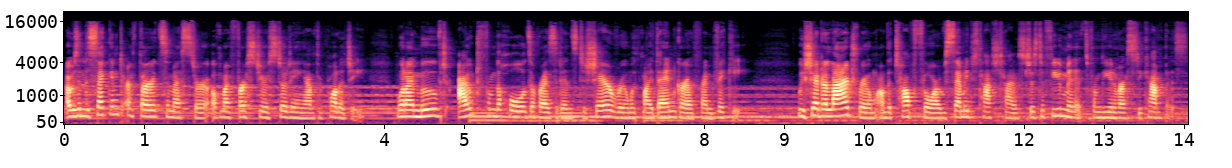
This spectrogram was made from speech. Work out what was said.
I was in the second or third semester of my first year studying anthropology when I moved out from the halls of residence to share a room with my then girlfriend Vicky. We shared a large room on the top floor of a semi detached house just a few minutes from the university campus.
